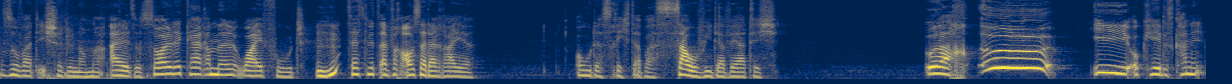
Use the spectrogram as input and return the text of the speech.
So, warte, ich schüttel nochmal. Also, Solde Caramel Y-Food. Mhm. Das heißt, wir jetzt einfach außer der Reihe. Oh, das riecht aber sau widerwärtig. Ach, äh, I, okay, das kann ich.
